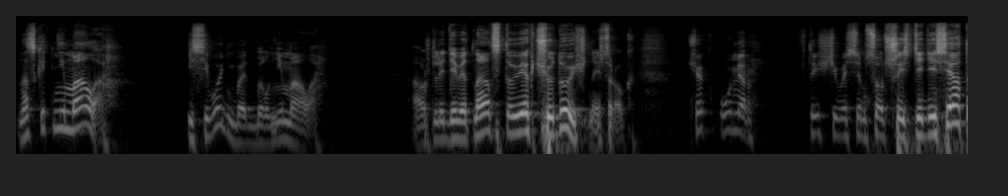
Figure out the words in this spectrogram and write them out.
надо сказать, немало – и сегодня бы это было немало. А уж для 19 века чудовищный срок. Человек умер 1860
